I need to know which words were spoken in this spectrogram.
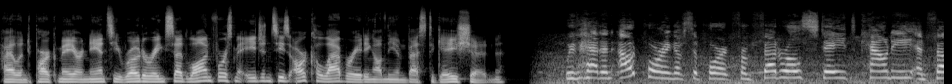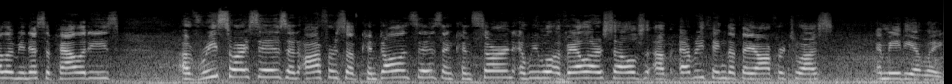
Highland Park Mayor Nancy Rotering said law enforcement agencies are collaborating on the investigation. We've had an outpouring of support from federal, state, county, and fellow municipalities of resources and offers of condolences and concern, and we will avail ourselves of everything that they offer to us immediately.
